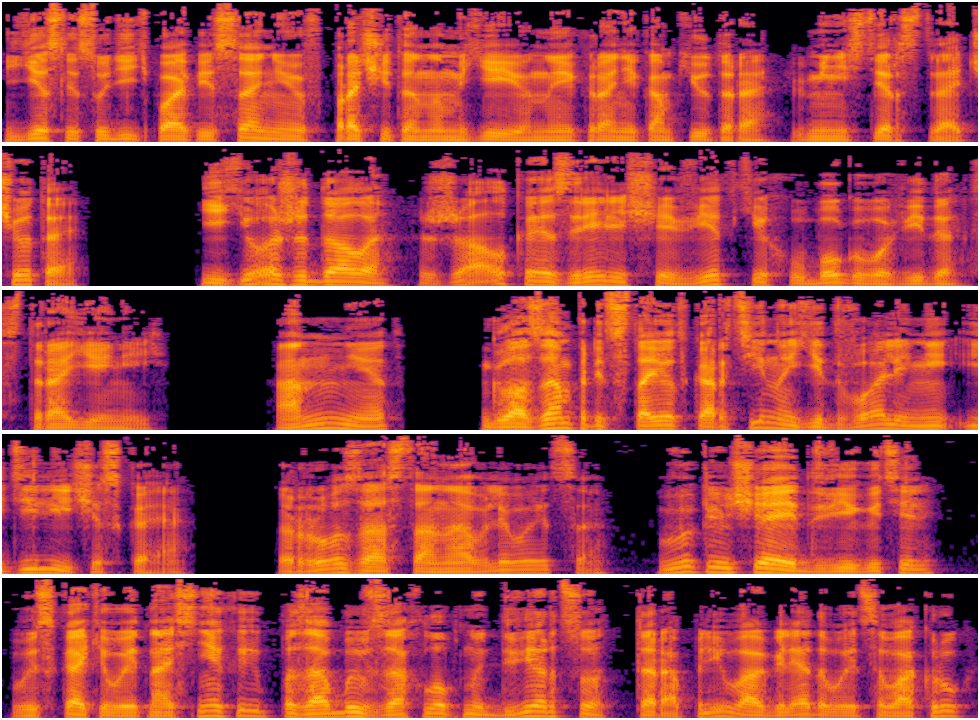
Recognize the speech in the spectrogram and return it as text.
Если судить по описанию в прочитанном ею на экране компьютера в Министерстве отчета, ее ожидало жалкое зрелище ветких убогого вида строений. А нет, Глазам предстает картина едва ли не идиллическая. Роза останавливается, выключает двигатель, выскакивает на снег и, позабыв захлопнуть дверцу, торопливо оглядывается вокруг,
